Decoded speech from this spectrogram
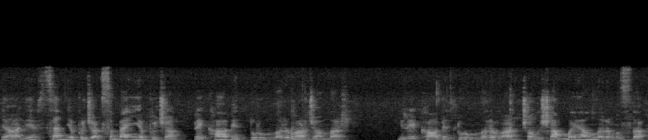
Yani sen yapacaksın ben yapacağım. Rekabet durumları var canlar bir rekabet durumları var. Çalışan bayanlarımızda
